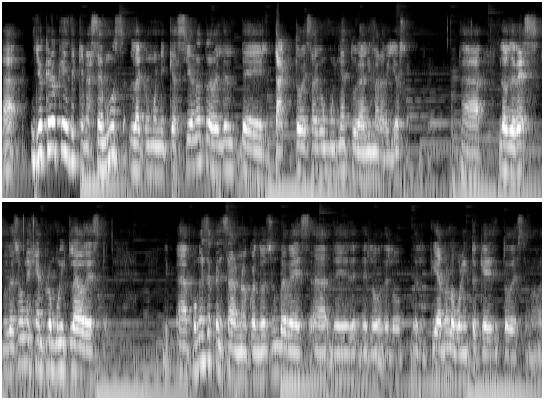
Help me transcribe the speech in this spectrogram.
Ah, yo creo que desde que nacemos la comunicación a través del, tacto es algo muy natural y maravilloso. los bebés, los bebés son un ejemplo muy claro de esto. Uh, pónganse a pensar, ¿no? Cuando es un bebé, uh, de, de, lo, de, lo, tierno, lo bonito que es y todo esto, ¿no?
